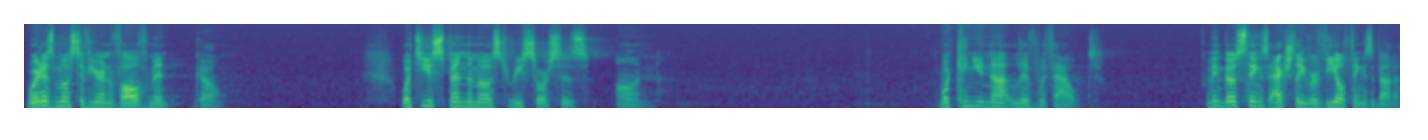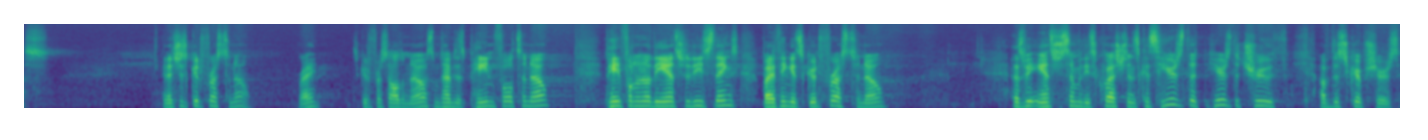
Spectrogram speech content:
Where does most of your involvement go? What do you spend the most resources on? What can you not live without? I think those things actually reveal things about us. And it's just good for us to know, right? It's good for us all to know. Sometimes it's painful to know. Painful to know the answer to these things, but I think it's good for us to know as we answer some of these questions because here's the, here's the truth of the scriptures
